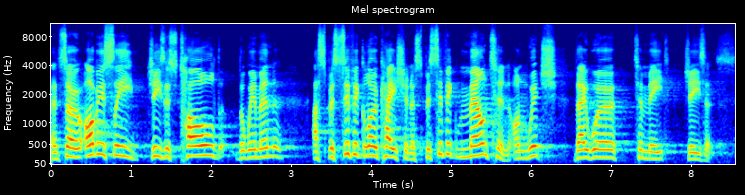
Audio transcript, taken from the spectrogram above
And so, obviously, Jesus told the women a specific location, a specific mountain on which they were to meet Jesus.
